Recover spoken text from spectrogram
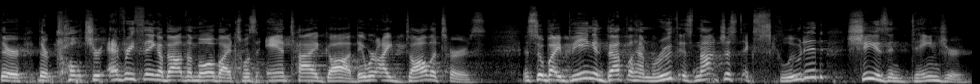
their, their culture, everything about the Moabites was anti God. They were idolaters. And so, by being in Bethlehem, Ruth is not just excluded, she is in danger.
